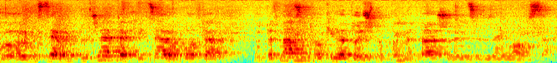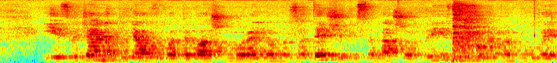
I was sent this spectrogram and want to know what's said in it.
в місцевих бюджетах. І ця робота, ну 15 років я точно пам'ятаю, що він цим займався. І, звичайно, подякувати вашому району за те, що після нашого приїзду, коли ми були,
